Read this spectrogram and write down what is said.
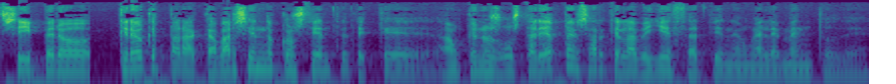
Sí, pero creo que para acabar siendo consciente de que, aunque nos gustaría pensar que la belleza tiene un elemento de,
